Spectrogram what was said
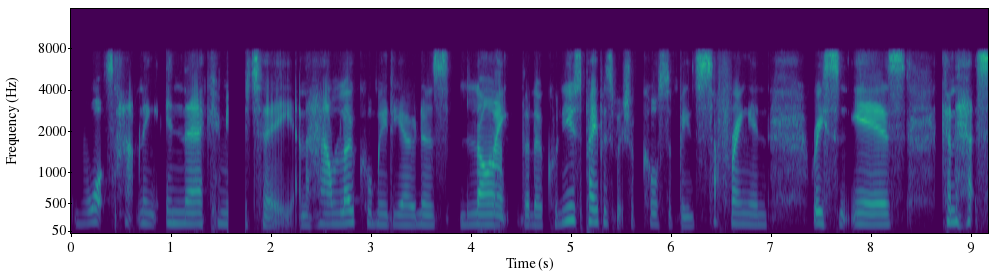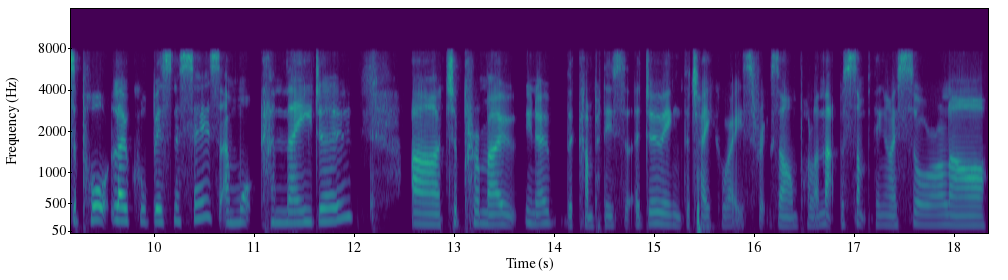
what's happening in their community and how local media owners like the local newspapers which of course have been suffering in recent years can ha- support local businesses and what can they do uh, to promote, you know, the companies that are doing the takeaways, for example. And that was something I saw on our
